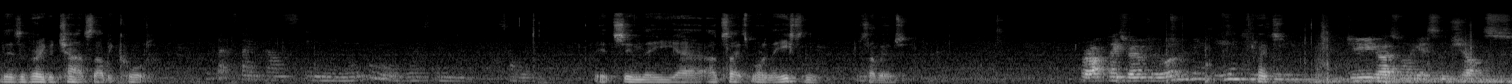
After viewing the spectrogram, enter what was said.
there's a very good chance they'll be caught. Is that safe house in the northern or western suburbs? It's in the uh, I'd say it's more in the eastern suburbs. All right, thanks very much, everyone. Thank you. Thanks. Do you guys want to get some shots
